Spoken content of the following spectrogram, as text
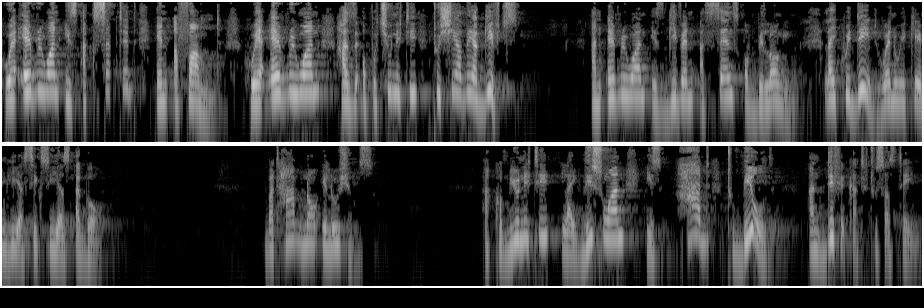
where everyone is accepted and affirmed, where everyone has the opportunity to share their gifts, and everyone is given a sense of belonging, like we did when we came here six years ago. But have no illusions. A community like this one is hard to build and difficult to sustain.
